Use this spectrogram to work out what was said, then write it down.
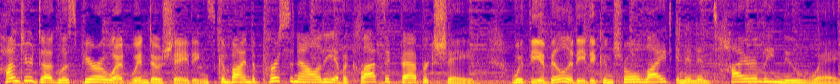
Hunter Douglas Pirouette window shadings combine the personality of a classic fabric shade with the ability to control light in an entirely new way.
